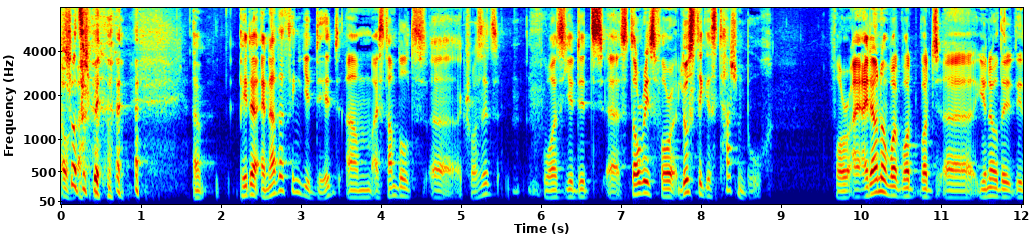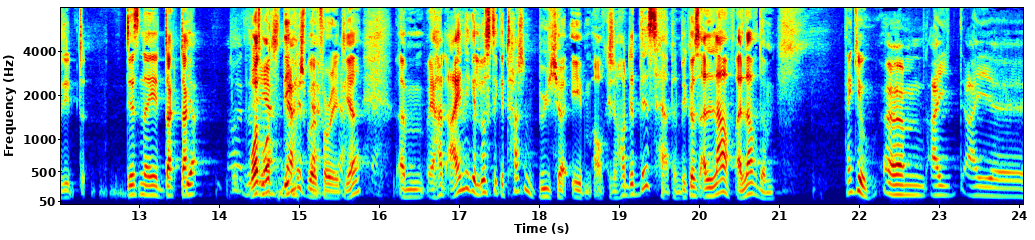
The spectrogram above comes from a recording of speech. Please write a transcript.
oh. Schon zu spät. um, Peter, another thing you did, um, I stumbled uh, across it, was you did uh, stories for Lustiges Taschenbuch. For I, I don't know what what what uh, you know the, the, the Disney Duck Duck. Yeah. What, what's the English word for it? Yeah. Um, er hat einige lustige Taschenbücher eben auch geschrieben. How did this happen? Because I love, I love them. Thank you. Um, I I uh,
